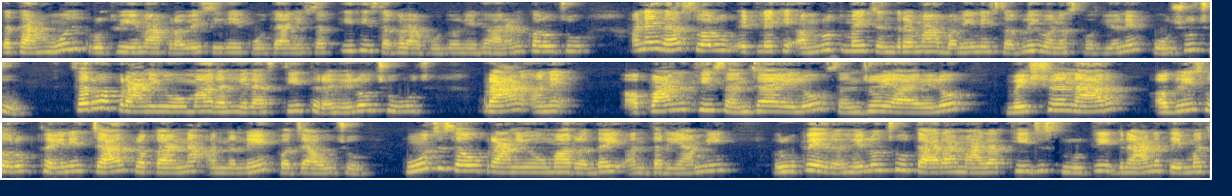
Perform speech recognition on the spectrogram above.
તથા હું જ પૃથ્વીમાં પ્રવેશીને પોતાની શક્તિથી સઘળા ભૂતોને ધારણ કરું છું અને રસ સ્વરૂપ એટલે કે અમૃતમય ચંદ્રમાં બનીને સઘળી વનસ્પતિઓને પોષું છું. સર્વ પ્રાણીઓમાં રહેલા સ્થિત રહેલો છું જ. પ્રાણ અને અપાનથી સંજાયેલો, સંજોયાયેલો વેશનાર અગ્નિ સ્વરૂપ થઈને ચાર પ્રકારના અન્નને પચાવું છું. હું જ સૌ પ્રાણીઓમાં હૃદય અંતર્યામી રૂપે રહેલો છું. તારા મારાથી જ સ્મૃતિ, જ્ઞાન તેમજ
